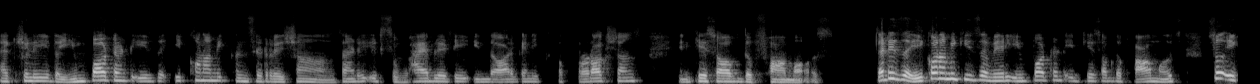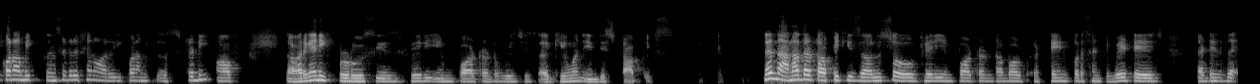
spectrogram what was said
actually the important is the economic considerations and its viability in the organic productions in case of the farmers. That is the economic is a very important in case of the farmers. So economic consideration or economic study of the organic produce is very important which is uh, given in these topics. Then another topic is also very important about a 10% weightage that is the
